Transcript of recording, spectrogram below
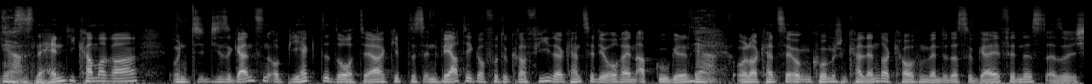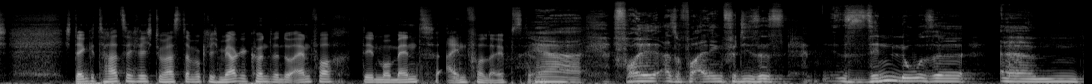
ja. es ist eine Handykamera und diese ganzen Objekte dort, ja, gibt es in wertiger Fotografie, da kannst du dir auch einen abgoogeln. Ja. Oder kannst dir irgendeinen komischen Kalender kaufen, wenn du das so geil findest. Also ich, ich denke tatsächlich, du hast da wirklich mehr gekonnt, wenn du einfach den Moment einverleibst. Ja, ja voll, also vor allen Dingen für dieses sinnlose ähm,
